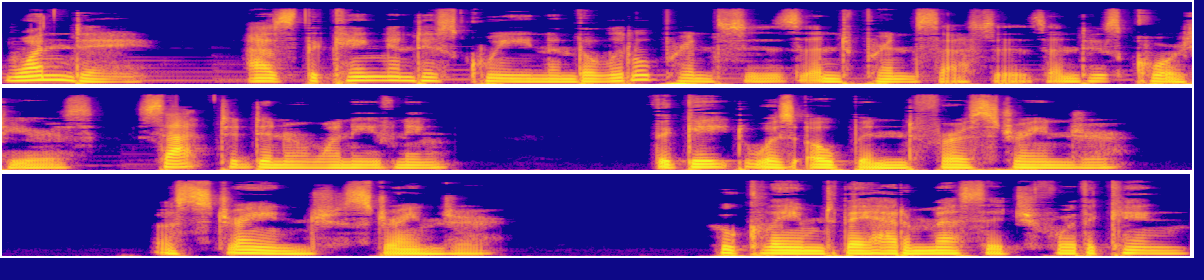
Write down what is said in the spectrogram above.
one day, as the king and his queen and the little princes and princesses and his courtiers sat to dinner one evening, the gate was opened for a stranger, a strange stranger, who claimed they had a message for the king,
